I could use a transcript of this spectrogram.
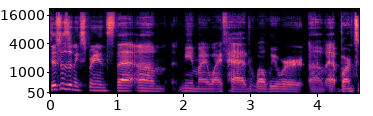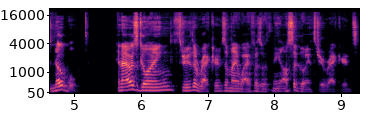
this is an experience that um, me and my wife had while we were um, at Barnes and Noble. And I was going through the records, and my wife was with me, also going through records.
